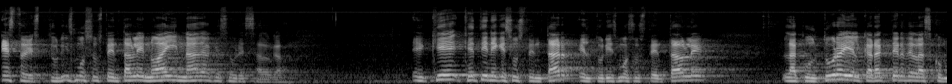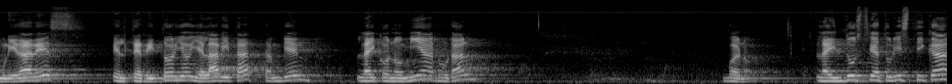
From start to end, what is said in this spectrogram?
Esto es, turismo sustentable, no hay nada que sobresalga. Eh, ¿Qué, ¿Qué tiene que sustentar el turismo sustentable? La cultura y el carácter de las comunidades, el territorio y el hábitat también, la economía rural. Bueno, la industria turística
